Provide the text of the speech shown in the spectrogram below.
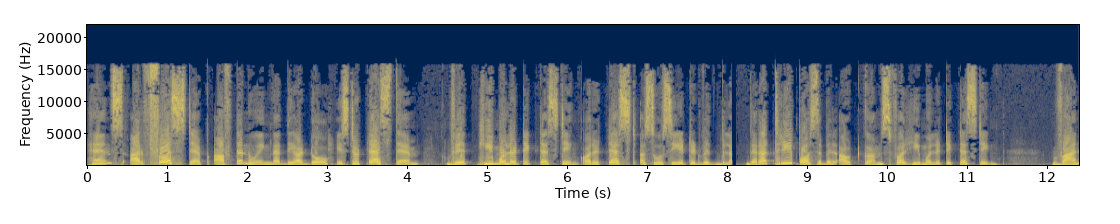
Hence, our first step after knowing that they are dogs is to test them with hemolytic testing or a test associated with blood. There are three possible outcomes for hemolytic testing. One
